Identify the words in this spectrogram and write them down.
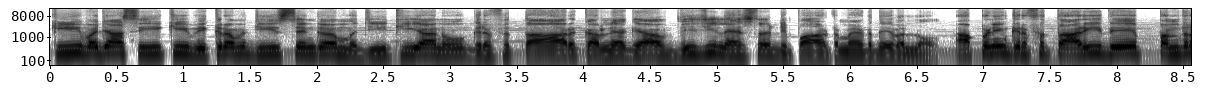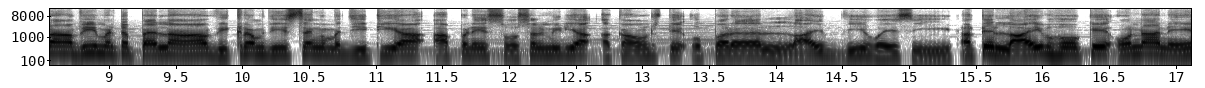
ਕੀ ਵਜ੍ਹਾ ਸੀ ਕਿ ਵਿਕਰਮਜੀਤ ਸਿੰਘ ਮਜੀਠੀਆ ਨੂੰ ਗ੍ਰਿਫਤਾਰ ਕਰ ਲਿਆ ਗਿਆ ਵਿਜੀਲੈਂਸ ਡਿਪਾਰਟਮੈਂਟ ਦੇ ਵੱਲੋਂ? ਆਪਣੀ ਗ੍ਰਿਫਤਾਰੀ ਦੇ 15-20 ਮਿੰਟ ਪਹਿਲਾਂ ਵਿਕਰਮਜੀਤ ਸਿੰਘ ਮਜੀਠੀਆ ਆਪਣੇ ਸੋਸ਼ਲ ਮੀਡੀਆ ਅਕਾਊਂਟਸ ਦੇ ਉੱਪਰ ਲਾਈਵ ਵੀ ਹੋਏ ਸੀ ਅਤੇ ਲਾਈਵ ਹੋ ਕੇ ਉਹਨਾਂ ਨੇ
